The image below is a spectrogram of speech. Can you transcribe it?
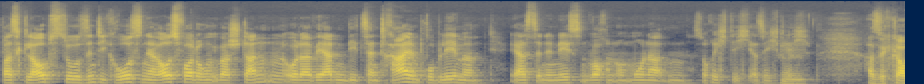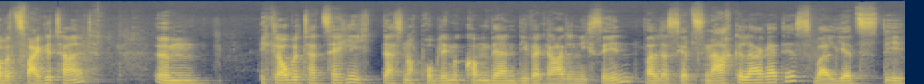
Was glaubst du, sind die großen Herausforderungen überstanden oder werden die zentralen Probleme erst in den nächsten Wochen und Monaten so richtig ersichtlich? Mhm. Also ich glaube zweigeteilt. Ähm, ich glaube tatsächlich, dass noch Probleme kommen werden, die wir gerade nicht sehen, weil das jetzt nachgelagert ist, weil jetzt die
